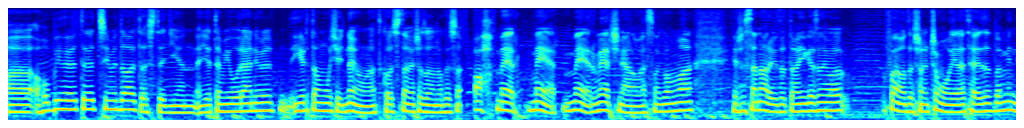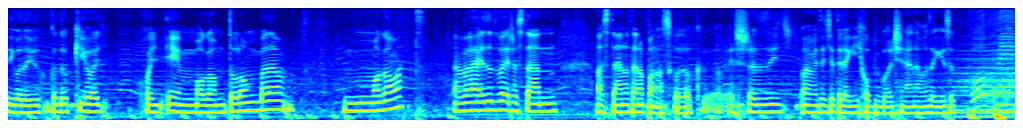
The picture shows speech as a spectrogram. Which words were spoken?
A, a Hobby Hőtő című dalt, azt egy ilyen egyetemi órán ült, írtam úgy, hogy nagyon unatkoztam, és azon gondolkoztam, ah, miért, miért, miért, miért csinálom ezt magammal, és aztán arra jutottam, hogy igazából folyamatosan egy csomó élethelyzetben mindig oda jutkodok ki, hogy, hogy én magam tolom bele magamat ebbe a helyzetbe, és aztán aztán utána panaszkodok, és ez így olyan, mint tényleg így hobbiból csinálnám az egészet. Hobbi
